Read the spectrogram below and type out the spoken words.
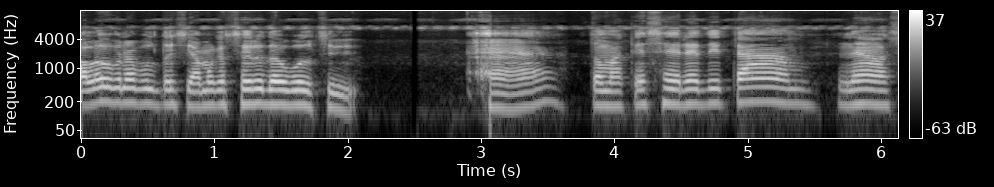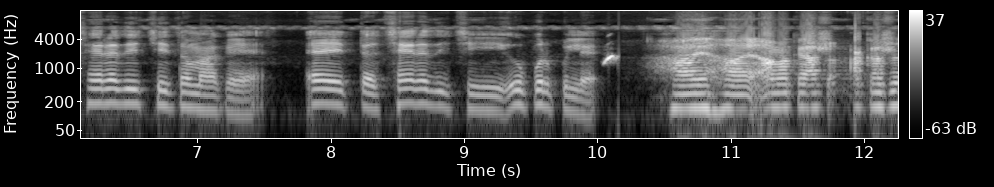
ভালো হবে না বলতেছি, আমাকে ছেড়ে দাও বলছি। হ্যাঁ তোমাকে ছেড়ে দিতাম। না ছেড়ে দিচ্ছি তোমাকে। এই তো, ছেড়ে দিচ্ছি উপর পিলে। হায় হায়, আমাকে আকাশে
